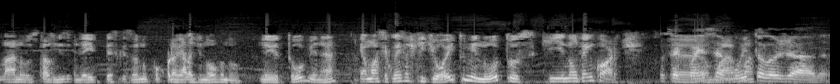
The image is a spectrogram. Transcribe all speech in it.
lá nos Estados Unidos, andei pesquisando um pouco pra ela de novo no, no YouTube, né? É uma sequência acho que de 8 minutos que não tem corte. A sequência é, uma- muito uma- elogiada.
